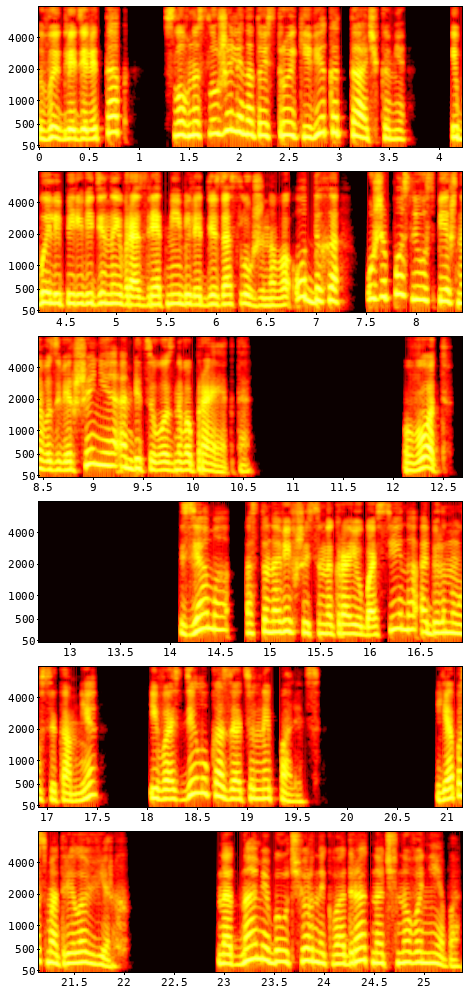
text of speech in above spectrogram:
выглядели так, словно служили на той стройке века тачками и были переведены в разряд мебели для заслуженного отдыха уже после успешного завершения амбициозного проекта. «Вот». Зяма, остановившийся на краю бассейна, обернулся ко мне и воздел указательный палец. Я посмотрела вверх. Над нами был черный квадрат ночного неба,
